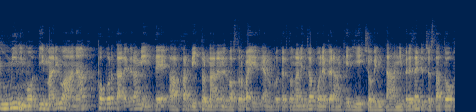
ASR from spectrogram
un minimo di marijuana può portare veramente a farvi tornare nel vostro paese a non poter tornare in Giappone per anche 10 o 20 anni. Per esempio c'è stato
